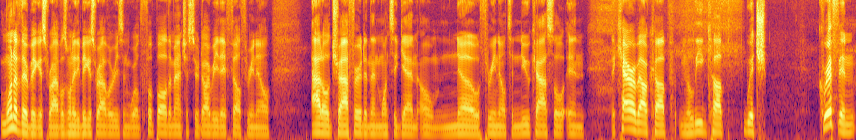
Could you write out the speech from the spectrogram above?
one of their biggest rivals, one of the biggest rivalries in world football, the Manchester Derby, they fell 3 0 at Old Trafford. And then once again, oh no, 3 0 to Newcastle in the Carabao Cup, in the League Cup, which Griffin.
